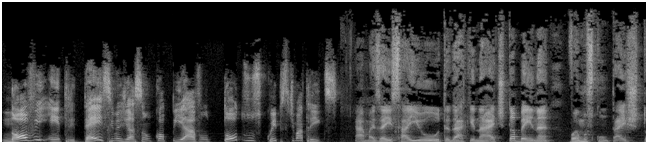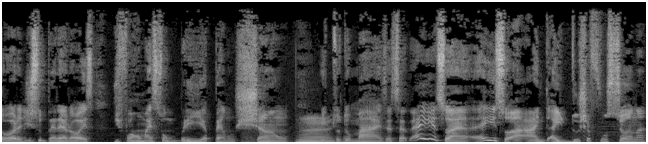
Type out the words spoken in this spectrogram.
nove entre dez filmes de ação copiavam todos os quips de Matrix. Ah, mas aí saiu The Dark Knight também, né? Vamos contar a história de super-heróis de forma mais sombria, pé no chão É, e tudo mais, etc. É isso, é, é isso. A, a, a indústria funciona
